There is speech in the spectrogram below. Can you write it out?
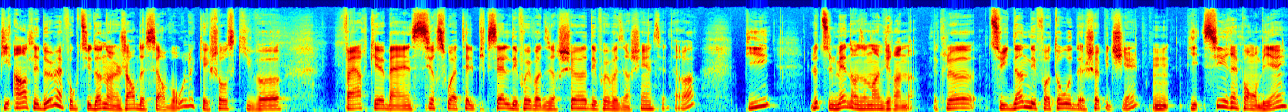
Puis entre les deux, il faut que tu lui donnes un genre de cerveau, là, quelque chose qui va faire que ben, s'il reçoit tel pixel, des fois il va dire chat, des fois il va dire chien, etc. Puis là, tu le mets dans un environnement. Fait que là, tu lui donnes des photos de chat et de chien. Mm. Puis s'il répond bien,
